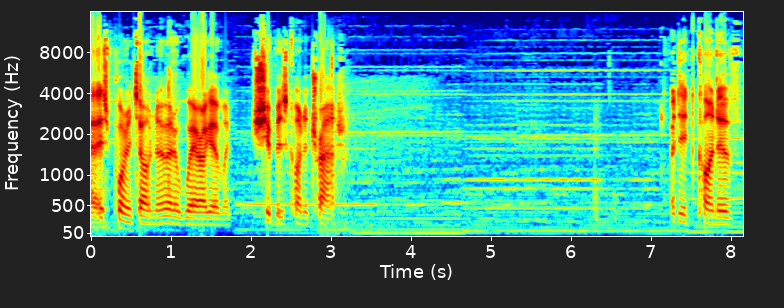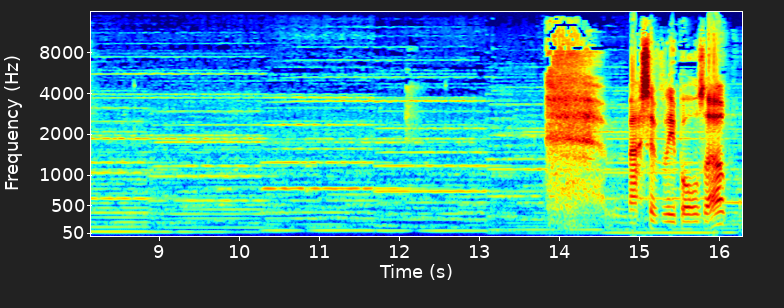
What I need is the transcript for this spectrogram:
At this point in time, no matter where I go, my ship is kind of trash. I did kind of massively balls up.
